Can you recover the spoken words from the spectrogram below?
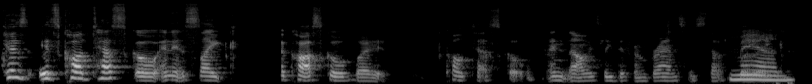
because it's called Tesco and it's like a Costco, but called Tesco, and obviously different brands and stuff. but, like, Man,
